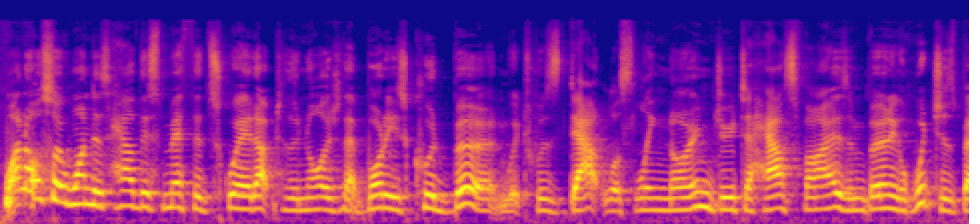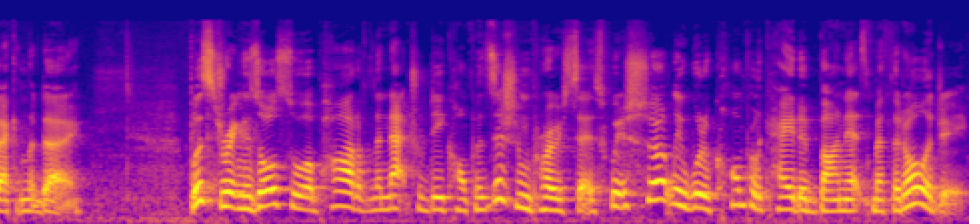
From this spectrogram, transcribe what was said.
One also wonders how this method squared up to the knowledge that bodies could burn, which was doubtlessly known due to house fires and burning of witches back in the day. Blistering is also a part of the natural decomposition process, which certainly would have complicated Barnett's methodology.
